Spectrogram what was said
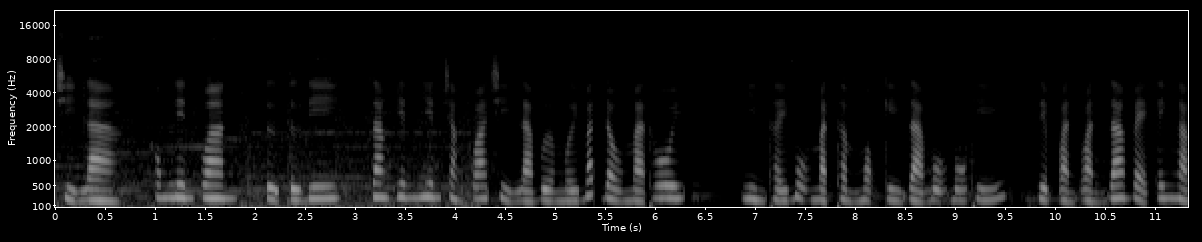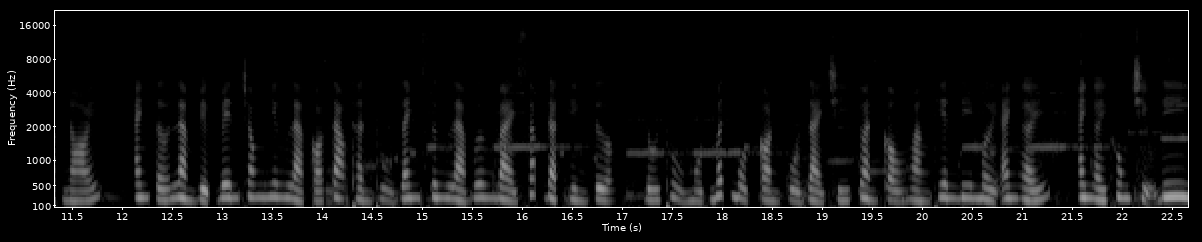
Chỉ là, không liên quan, từ từ đi, Giang Yên Nhiên chẳng qua chỉ là vừa mới bắt đầu mà thôi. Nhìn thấy bộ mặt thẩm mộng kỳ giả bộ bố thí, Diệp Oản Oản ra vẻ kinh ngạc nói, anh tớ làm việc bên trong nhưng là có tạo thần thủ danh xưng là vương bài sắp đặt hình tượng, đối thủ một mất một còn của giải trí toàn cầu Hoàng Thiên đi mời anh ấy, anh ấy không chịu đi,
